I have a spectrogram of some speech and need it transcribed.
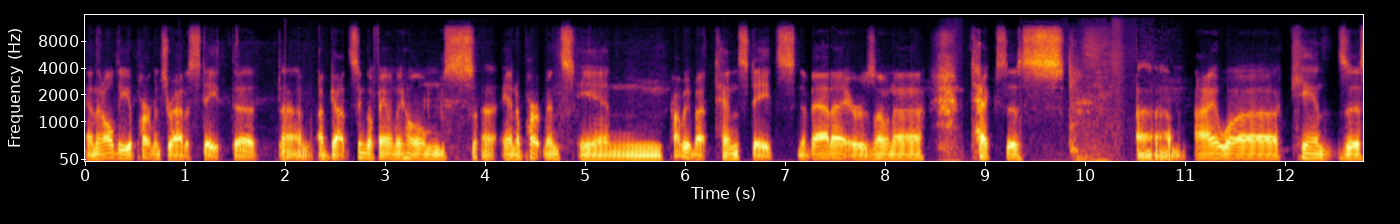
and then all the apartments are out of state. The um, I've got single family homes uh, and apartments in probably about 10 states Nevada, Arizona, Texas, um, Iowa, Kansas,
